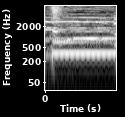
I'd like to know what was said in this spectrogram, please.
Bye.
